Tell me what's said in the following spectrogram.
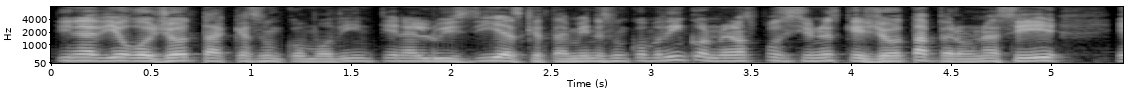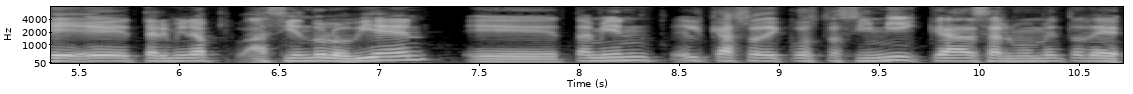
Tiene a Diego Jota, que es un comodín. Tiene a Luis Díaz, que también es un comodín, con menos posiciones que Jota, pero aún así eh, eh, termina haciéndolo bien. también el caso de Costas y Micas al momento de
